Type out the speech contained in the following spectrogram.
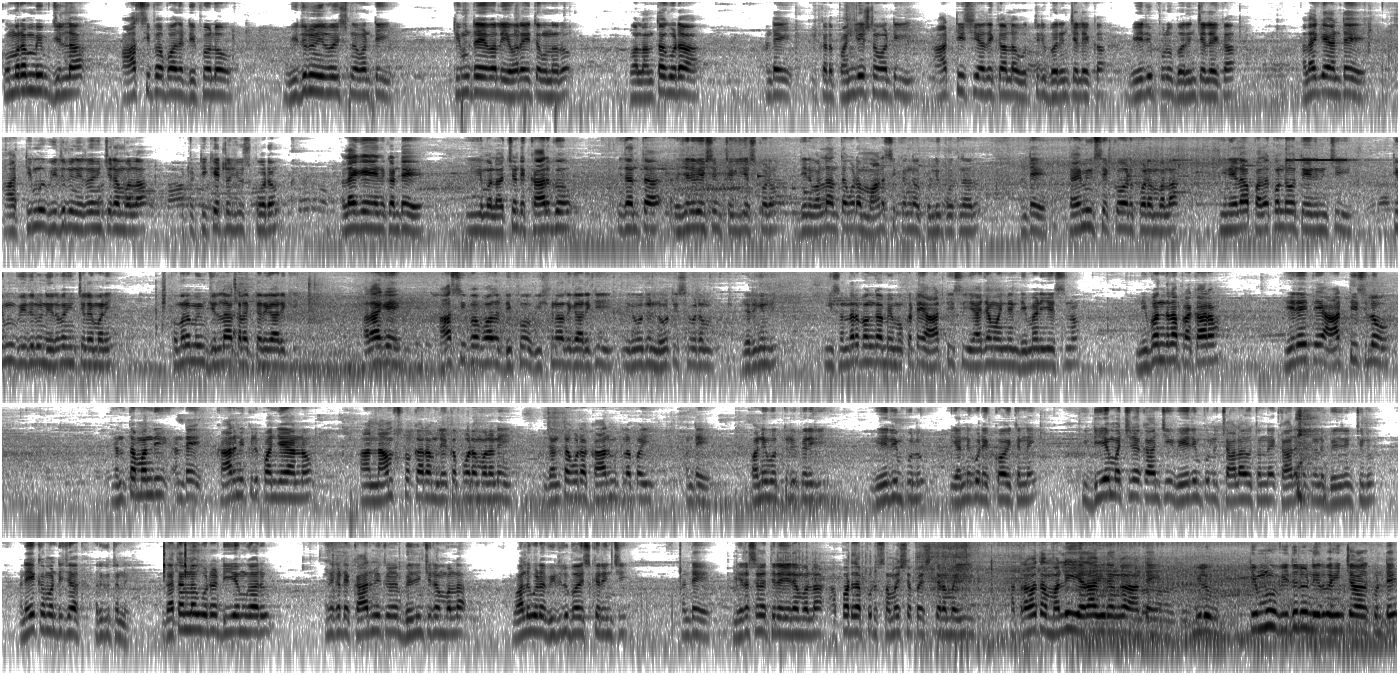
కుమరంభీం జిల్లా ఆసిఫాబాద్ డిపోలో విధులు నిర్వహిస్తున్నటువంటి టీమ్ డ్రైవర్లు ఎవరైతే ఉన్నారో వాళ్ళంతా కూడా అంటే ఇక్కడ పనిచేసినటువంటి ఆర్టీసీ అధికారుల ఒత్తిడి భరించలేక వేధింపులు భరించలేక అలాగే అంటే ఆ టీము విధులు నిర్వహించడం వల్ల ఇటు టికెట్లు చూసుకోవడం అలాగే ఎందుకంటే ఈ మళ్ళీ వచ్చే కార్గో ఇదంతా రిజర్వేషన్ చెక్ చేసుకోవడం దీనివల్ల అంతా కూడా మానసికంగా కుళ్ళిపోతున్నారు. అంటే టైమింగ్స్ ఎక్కువ పడిపోవడం వల్ల ఈ నెల పదకొండవ తేదీ నుంచి టిమ్ విధులు నిర్వహించలేమని కొమరమీం జిల్లా కలెక్టర్ గారికి అలాగే ఆసిఫాబాద్ డిపో విశ్వనాథ్ గారికి ఈరోజు నోటీస్ ఇవ్వడం జరిగింది. ఈ సందర్భంగా మేము ఒకటే ఆర్టీసీ యాజమాన్యం డిమాండ్ చేస్తున్నాం. నిబంధనల ప్రకారం ఏదైతే ఆర్టీసీలో ఎంతమంది అంటే కార్మికులు పనిచేయాలనో ఆ నామ్స్ ప్రకారం లేకపోవడం వలనే ఇదంతా కూడా కార్మికులపై అంటే పని ఒత్తిడి పెరిగి వేధింపులు ఇవన్నీ కూడా ఎక్కువ అవుతున్నాయి ఈ డిఎం వచ్చిన కాంచి వేధింపులు చాలా అవుతున్నాయి కార్మికులను బెదిరించులు అనేక మంది జరుగుతున్నాయి. గతంలో కూడా డిఎం గారు ఎందుకంటే కార్మికులను బెదిరించడం వల్ల వాళ్ళు కూడా విధులు బహిష్కరించి అంటే నిరసన తెలియడం వల్ల అప్పటికప్పుడు సమస్య పరిష్కారం అయ్యి ఆ తర్వాత మళ్ళీ యథావిధంగా అంటే వీళ్ళు టిమ్ము విధులు నిర్వహించాలనుకుంటే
